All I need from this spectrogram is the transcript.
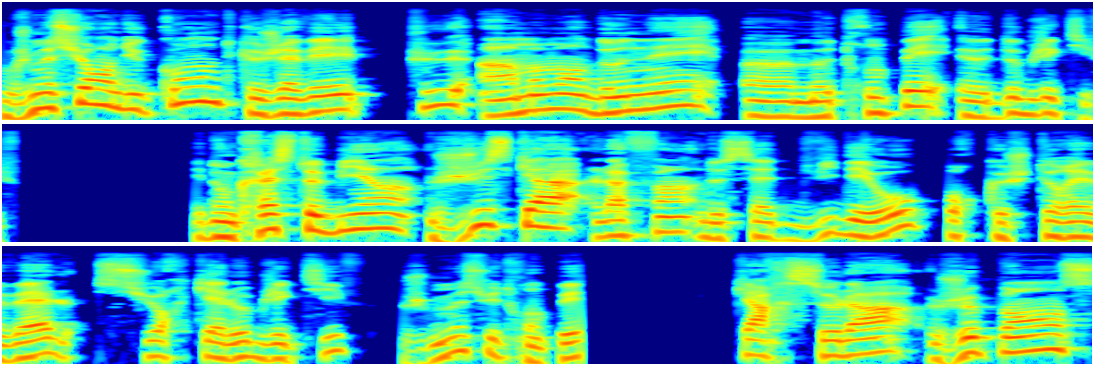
Donc je me suis rendu compte que j'avais pu à un moment donné euh, me tromper euh, d'objectif. Et donc reste bien jusqu'à la fin de cette vidéo pour que je te révèle sur quel objectif je me suis trompé, car cela, je pense,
